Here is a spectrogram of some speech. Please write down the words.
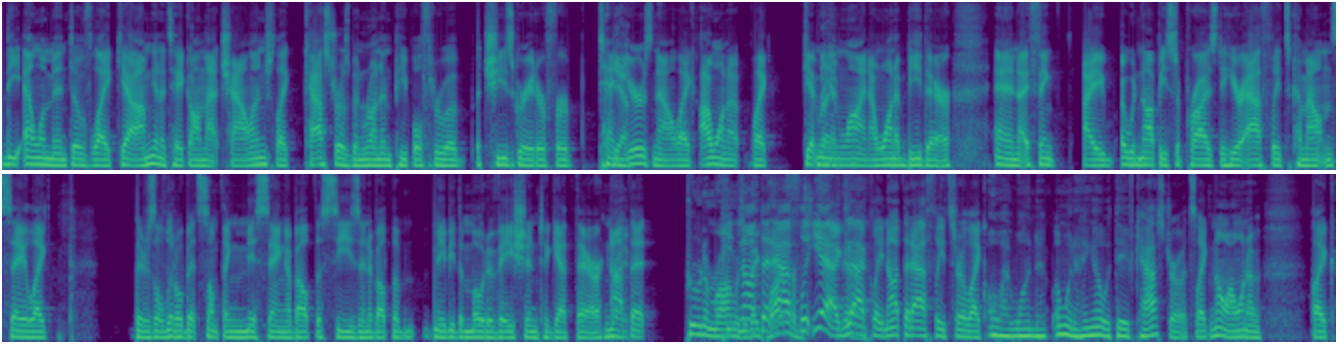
the element of like, yeah, I'm going to take on that challenge. Like Castro's been running people through a, a cheese grater for 10 Yeah. years now. Like, I want to like get me Right. in line. I want to be there. And I think I, I would not be surprised to hear athletes come out and say, like, there's a little bit something missing about the season, about the maybe the motivation to get there. Not Right. that Proving him wrong was a big that part. from- yeah exactly not that athletes are like oh i want to i want to hang out with dave castro it's like no i want to like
